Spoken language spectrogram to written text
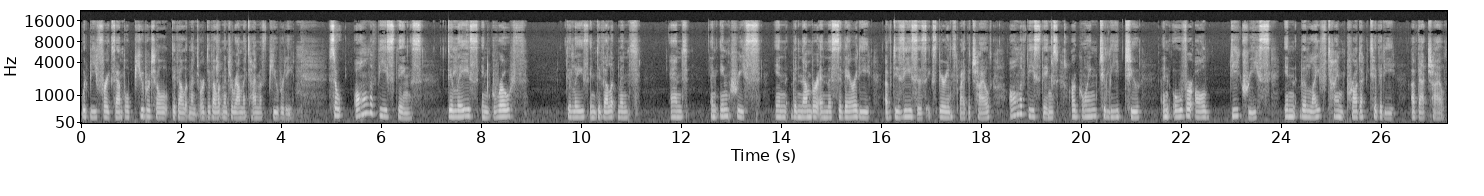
would be, for example, pubertal development or development around the time of puberty. So, all of these things delays in growth, delays in development, and an increase in the number and the severity of diseases experienced by the child, all of these things are going to lead to an overall decrease in the lifetime productivity of that child.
